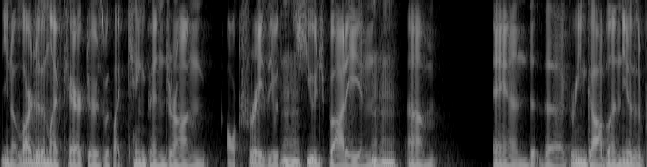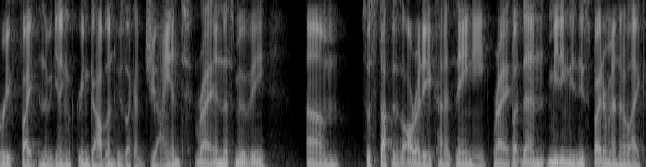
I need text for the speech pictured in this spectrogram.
you know, larger than life characters with like Kingpin drawn all crazy with Mm-hmm. a huge body and um and the Green Goblin. You know, there's a brief fight in the beginning with Green Goblin, who's like a giant Right. in this movie. Um, so stuff is already kind of zany, Right. But then meeting these new Spider-Man, they're like,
